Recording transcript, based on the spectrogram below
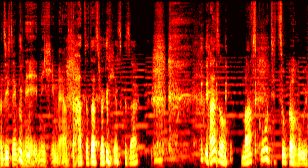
und sich denkt, nee, nicht im Ernst. Hat er das wirklich jetzt gesagt? Also, mach's gut, Zuckerhut.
